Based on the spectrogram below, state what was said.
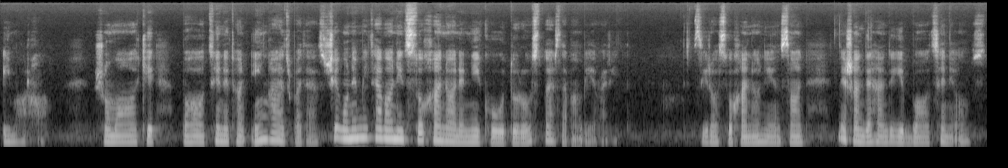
ایمارها شما که باطنتان اینقدر بد است چگونه می توانید سخنان نیک و درست بر زبان بیاورید؟ زیرا سخنان انسان نشان دهنده باطن اوست.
